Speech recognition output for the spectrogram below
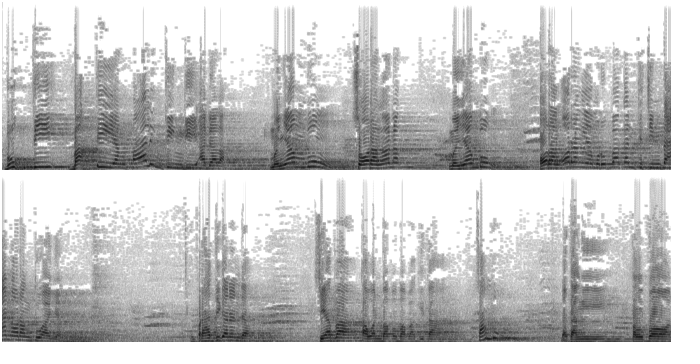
bukti bakti yang paling tinggi adalah menyambung seorang anak menyambung orang-orang yang merupakan kecintaan orang tuanya. Perhatikan Anda, siapa kawan bapak-bapak kita? Sambung. Datangi, telepon.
